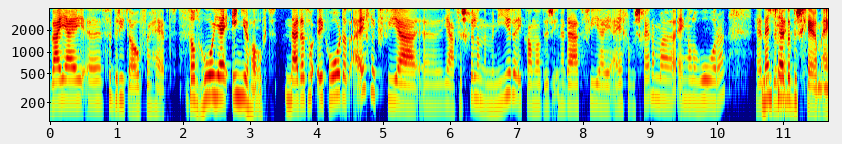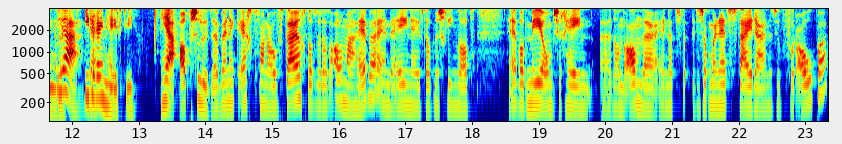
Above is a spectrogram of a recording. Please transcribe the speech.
waar jij verdriet over hebt. Dat hoor jij in je hoofd? Nou, dat, ik hoor dat eigenlijk via ja, verschillende manieren. Ik kan dat dus inderdaad via je eigen beschermengelen horen. Hè, Mensen dus hebben beschermengelen? Ja. Iedereen ja. heeft die? Ja, absoluut. Daar ben ik echt van overtuigd dat we dat allemaal hebben. En de een heeft dat misschien wat... Hè, wat meer om zich heen dan de ander. En dat, het is ook maar net, sta je daar natuurlijk voor open.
